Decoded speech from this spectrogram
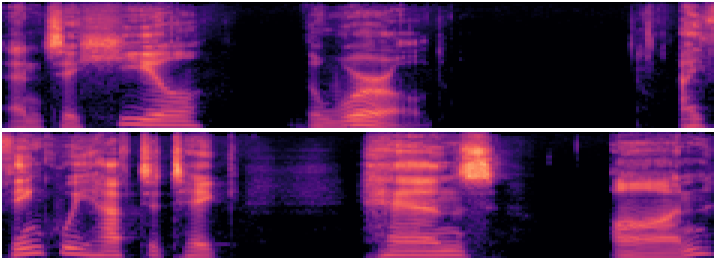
and to heal the world. I think we have to take hands on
